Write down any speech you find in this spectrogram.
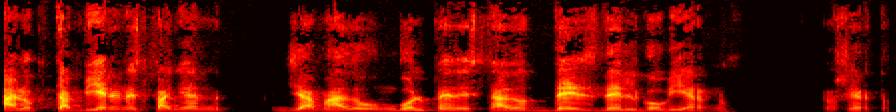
a lo que también en España han llamado un golpe de Estado desde el gobierno, ¿no es cierto?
